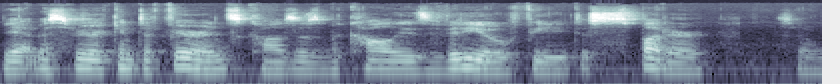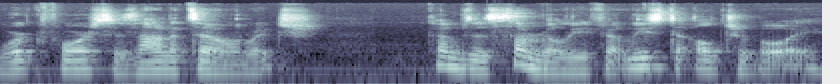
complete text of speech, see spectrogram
The atmospheric interference causes McCauley's video feed to sputter, so Workforce is on its own, which comes as some relief, at least to Ultra Boy.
